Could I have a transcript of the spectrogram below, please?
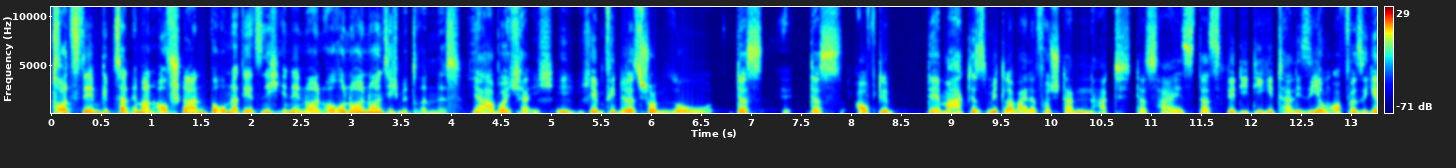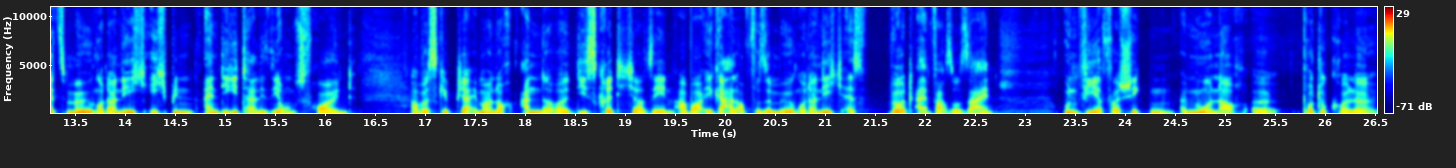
Trotzdem gibt's dann immer einen Aufstand, warum das jetzt nicht in den 9,99 Euro mit drin ist. Ja, aber ich, ich, ich empfinde das schon so, dass, dass auf dem, der Markt es mittlerweile verstanden hat. Das heißt, dass wir die Digitalisierung, ob wir sie jetzt mögen oder nicht, ich bin ein Digitalisierungsfreund, aber es gibt ja immer noch andere, die es kritischer sehen. Aber egal, ob wir sie mögen oder nicht, es wird einfach so sein. Und wir verschicken nur noch äh, Protokolle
